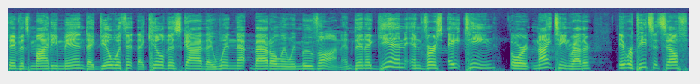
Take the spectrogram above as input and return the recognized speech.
David's mighty men, they deal with it, they kill this guy, they win that battle, and we move on. And then again in verse 18, or 19 rather, it repeats itself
